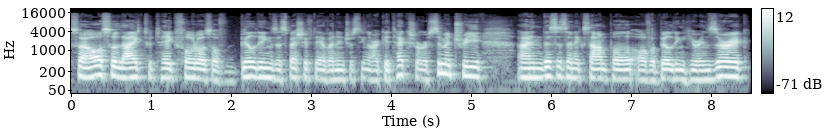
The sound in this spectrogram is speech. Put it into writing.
So I also like to take photos of buildings, especially if they have an interesting architecture or symmetry. And this is an example of a building here in Zurich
